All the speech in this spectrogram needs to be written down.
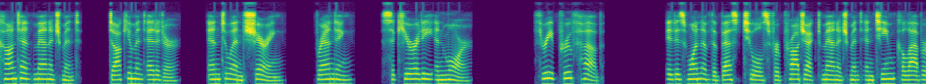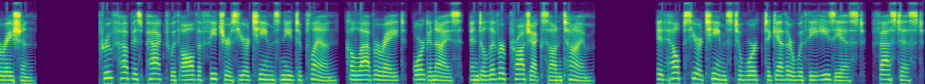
Content Management, Document Editor, End-to-End Sharing, Branding, Security and more. 3 ProofHub It is one of the best tools for project management and team collaboration. ProofHub is packed with all the features your teams need to plan, collaborate, organize, and deliver projects on time. It helps your teams to work together with the easiest, fastest,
